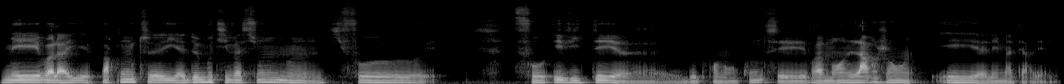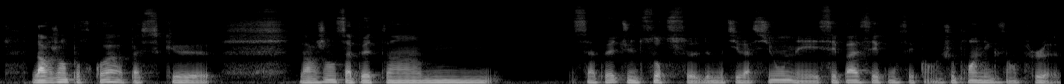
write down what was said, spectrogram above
Mais voilà, par contre, il y a deux motivations euh, qu'il faut faut éviter euh, de prendre en compte, c'est vraiment l'argent et les matériels. L'argent pourquoi? Parce que l'argent ça peut être un ça peut être une source de motivation mais c'est pas assez conséquent. Je prends un exemple.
